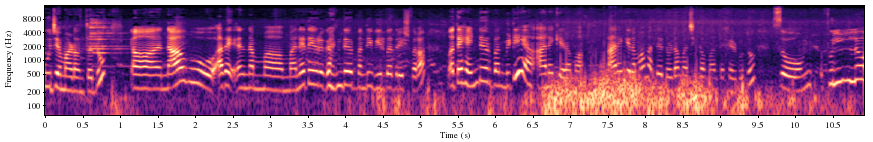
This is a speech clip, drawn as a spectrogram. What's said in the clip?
ಪೂಜೆ ಮಾಡೋವಂಥದ್ದು ನಾವು, ಅದೇ, ನಮ್ಮ ಮನೆ ದೇವರು, ಗಂಡ ದೇವ್ರು ಬಂದು ವೀರಭದ್ರೇಶ್ವರ, ಮತ್ತು ಹೆಣ್ಣದೇವ್ರು ಬಂದ್ಬಿಟ್ಟು ಆನೆಕೆರಮ್ಮ. ಆನೆಕೆರಮ್ಮ ಮತ್ತು ದೊಡ್ಡಮ್ಮ, ಚಿಕ್ಕಮ್ಮ ಅಂತ ಹೇಳ್ಬಿಟ್ಟು. ಸೊ ಫುಲ್ಲು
